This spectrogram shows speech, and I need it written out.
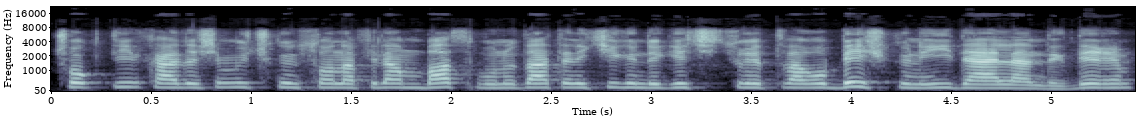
çok değil kardeşim 3 gün sonra filan bas bunu. Zaten 2 günde geçiş süresi var. O 5 günü iyi değerlendir derim.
